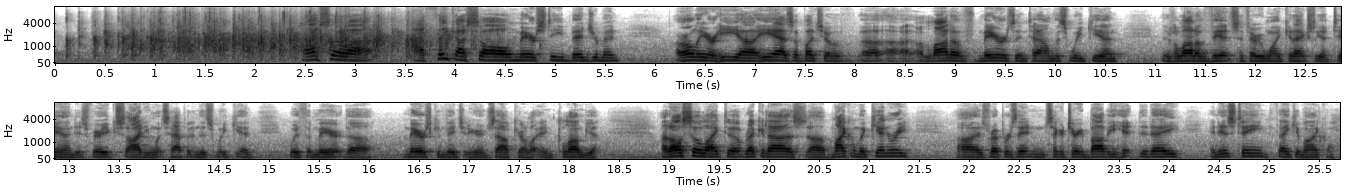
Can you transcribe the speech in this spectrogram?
Also, I think I saw Mayor Steve Benjamin earlier, he, uh, he has a bunch of, uh, a lot of mayors in town this weekend. There's a lot of events if everyone could actually attend. It's very exciting what's happening this weekend with the, mayor, the mayor's convention here in South Carolina, in Columbia. I'd also like to recognize uh, Michael McHenry, uh, is representing Secretary Bobby Hitt today and his team. Thank you, Michael.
